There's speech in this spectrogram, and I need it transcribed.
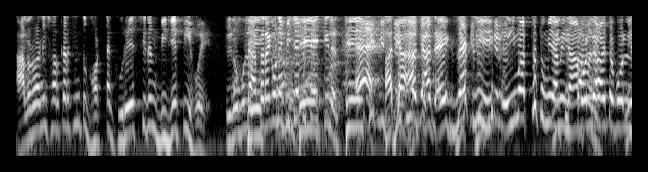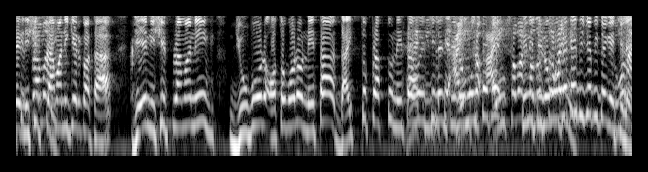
আলোরানী সরকার কিন্তু ঘরটা ঘুরে এসেছিলেন বিজেপি হয়ে। তৃণমূলে আসার আগে উনি বিজেপি ছিলেন। আচ্ছা আচ্ছা আচ্ছা এক্স্যাক্টলি এইমাত্র তুমি আমি না বললে হয়তো বললে নিশীথ নিশীথ প্রামাণিকের কথা যে নিশীথ প্রামাণিক যুবর অত বড় নেতা দায়িত্বপ্রাপ্ত নেতা হ্যাঁ, হয়েছিলেন তৃণমূল থেকে। তিনি তৃণমূল থেকে বিজেপিতে গেছিলেন।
